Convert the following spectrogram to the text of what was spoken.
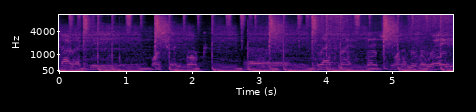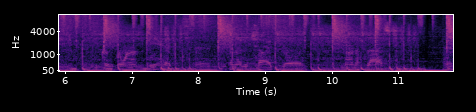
directly, once you invoke uh, Black Knife Tiche, you wanna move away because you don't wanna be hit and you're gonna recharge the mana flask and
